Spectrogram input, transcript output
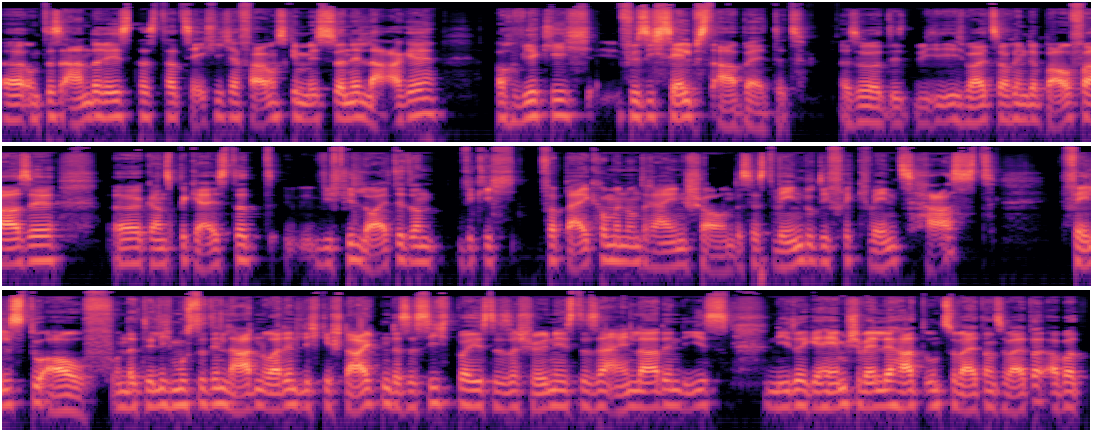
Äh, und das andere ist, dass tatsächlich erfahrungsgemäß so eine Lage auch wirklich für sich selbst arbeitet. Also ich war jetzt auch in der Bauphase äh, ganz begeistert, wie viele Leute dann wirklich vorbeikommen und reinschauen. Das heißt, wenn du die Frequenz hast, fällst du auf. Und natürlich musst du den Laden ordentlich gestalten, dass er sichtbar ist, dass er schön ist, dass er einladend ist, niedrige Hemmschwelle hat und so weiter und so weiter. Aber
